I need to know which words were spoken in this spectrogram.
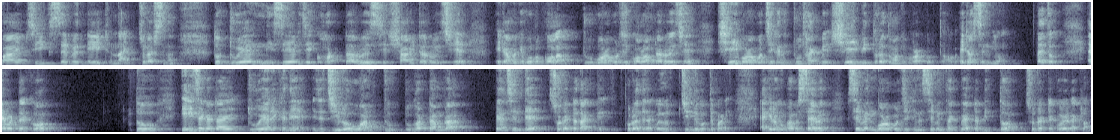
five six seven eight nine চলে আসছে না? তো টু এর নিচের যে ঘরটা রয়েছে শাড়িটা রয়েছে, এটা আমাকে বলব কলাম। টু বরাবর যে কলামটা রয়েছে, সেই বরাবর যেখানে টু থাকবে, সেই বৃত্তটা তোমাকে ভরাট করতে হবে। এটা হচ্ছে নিয়ম, তাই তো? এবার দেখো তো এই জায়গাটায় টু এর এখানে এই যে জিরো ওয়ান টু টু ঘরটা আমরা পেন্সিল দিয়ে ছোট একটা দাগ দিয়ে দিয়ে রাখব চিন্তা করতে পারি। একই রকমভাবে সেভেন সেভেন বরাবর যেখানে সেভেন থাকবে একটা বৃত্ত ছোট একটা করে রাখলাম।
